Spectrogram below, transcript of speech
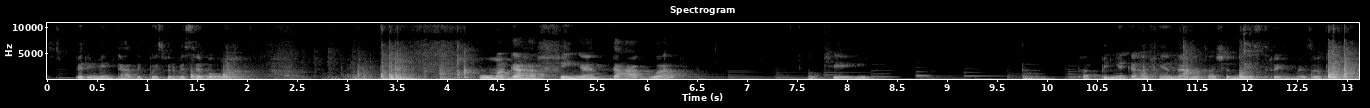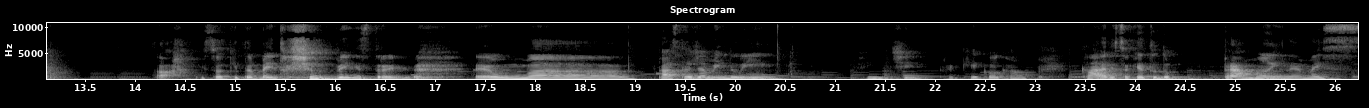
experimentar depois pra ver se é bom. uma garrafinha d'água. Ok. Papinha, garrafinha d'água, eu tô achando meio estranho, mas ok. Ah, isso aqui também tô achando bem estranho. É uma pasta de amendoim. Gente, pra que colocar. Claro, isso aqui é tudo pra mãe, né? Mas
